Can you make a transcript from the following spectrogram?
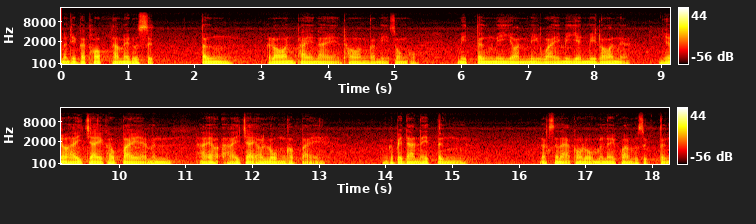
มันจึงกระทบทำให้รู้สึกตึงร้อนภายในท้องก็มีทรงอก มีตึงมีหย่อนมีไหวมีเย็นมีร้อนเนี่ยเราหายใจเข้าไปเนี่ยมันหายหายใจเอาลมเข้าไป มันก็ไปดันให้ตึง ลักษณะของลมมันให้ความรู้สึกตึง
